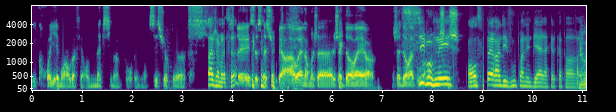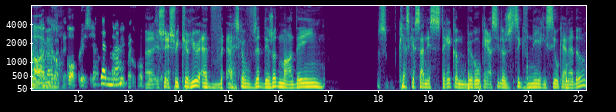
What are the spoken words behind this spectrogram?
Et croyez-moi, on va faire au maximum pour venir. C'est sûr que Ah, j'aimerais ça. ce serait, ce serait super. Ah ouais, non, moi j'a- j'adorais, euh, j'adorais. Si vous venez, on se fait rendez-vous, prendre une bière à quelque part. Ah euh, oui, Ah, avec grand plaisir. Certainement. Avec grand Euh, je, je suis curieux, est-ce que vous vous êtes déjà demandé qu'est-ce que ça nécessiterait comme bureaucratie logistique venir ici au Canada?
